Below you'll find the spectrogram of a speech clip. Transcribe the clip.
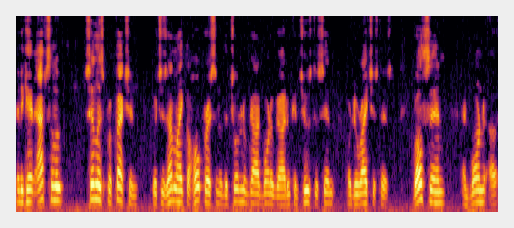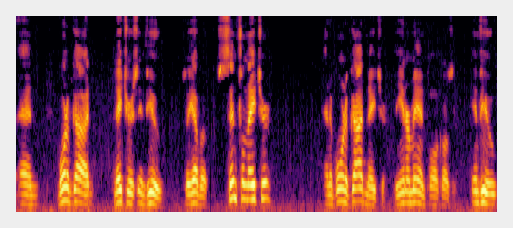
indicate absolute sinless perfection, which is unlike the whole person of the children of God, born of God, who can choose to sin or do righteousness. Both sin and born uh, and born of God nature is in view. So you have a sinful nature and a born of God nature, the inner man, Paul calls it, in view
